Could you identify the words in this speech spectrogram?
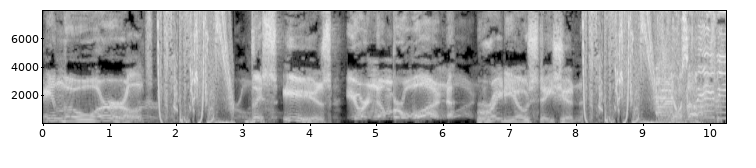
in the world. This is your number one radio station. Yo, what's up? Baby,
